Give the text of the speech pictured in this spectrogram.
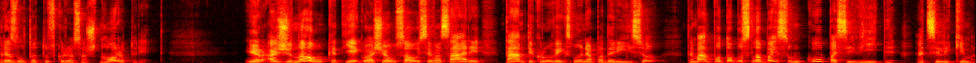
rezultatus, kuriuos aš noriu turėti. Ir aš žinau, kad jeigu aš jau sausį vasarį tam tikrų veiksmų nepadarysiu, tai man po to bus labai sunku pasivyti atsilikimą.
